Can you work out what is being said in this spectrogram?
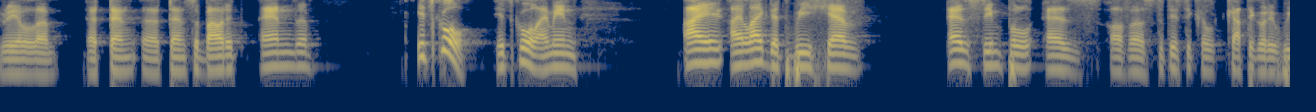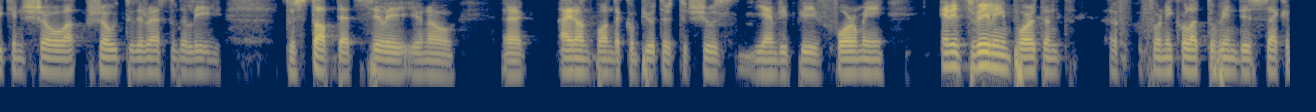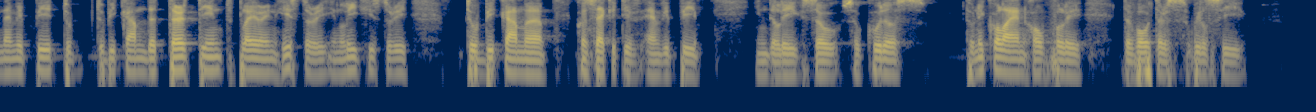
real uh, ten, uh, tense about it. And uh, it's cool. It's cool. I mean i i like that we have as simple as of a statistical category we can show uh, show to the rest of the league to stop that silly you know uh, i don't want the computer to choose the mvp for me and it's really important uh, for Nikola to win this second MVP to to become the 13th player in history in league history to become a consecutive MVP in the league. So so kudos to Nikola and hopefully the voters will see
